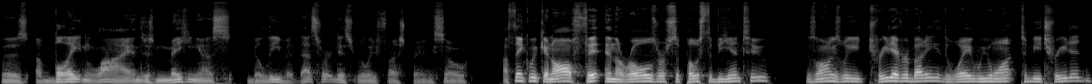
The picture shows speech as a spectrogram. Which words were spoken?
that is a blatant lie and just making us believe it. That's where it gets really frustrating. So I think we can all fit in the roles we're supposed to be into as long as we treat everybody the way we want to be treated.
